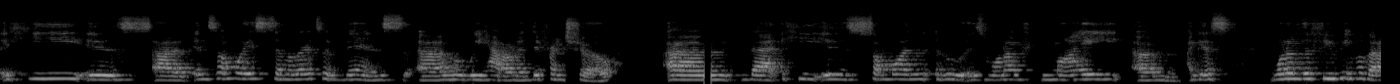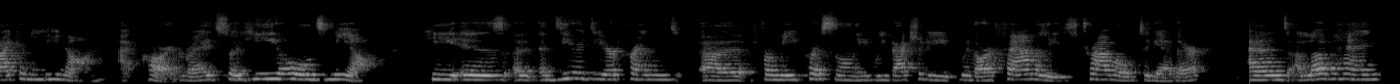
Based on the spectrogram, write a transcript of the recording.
he is uh, in some ways similar to Vince, uh, who we had on a different show. Um, that he is someone who is one of my, um, I guess, one of the few people that I can lean on at card, right? So he holds me up. He is a, a dear, dear friend uh, for me personally. We've actually, with our families, traveled together. And I love Hank.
